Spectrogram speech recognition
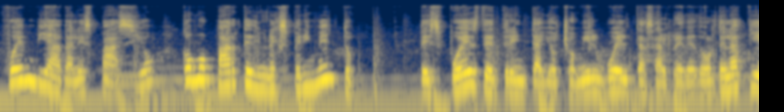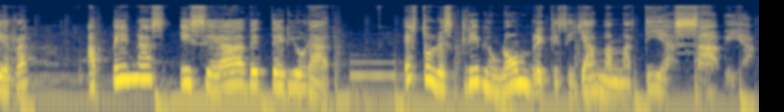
fue enviada al espacio como parte de un experimento. Después de 38.000 vueltas alrededor de la Tierra, apenas y se ha deteriorado. Esto lo escribe un hombre que se llama Matías Sabia.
